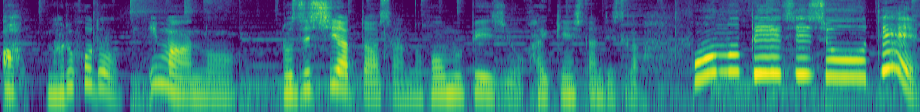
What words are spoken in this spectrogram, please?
あなるほど。今あのロゼシアターさんのホームページを拝見したんですがホームページ上で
